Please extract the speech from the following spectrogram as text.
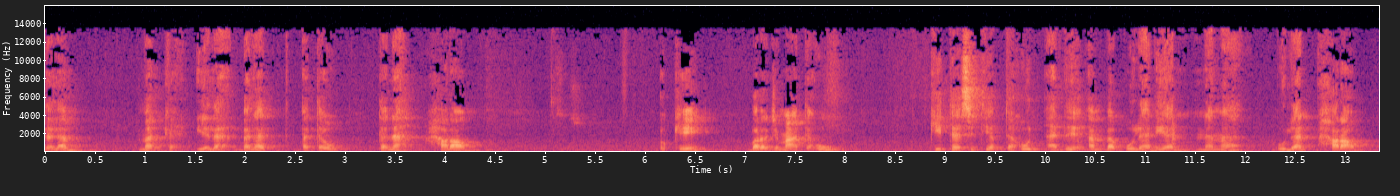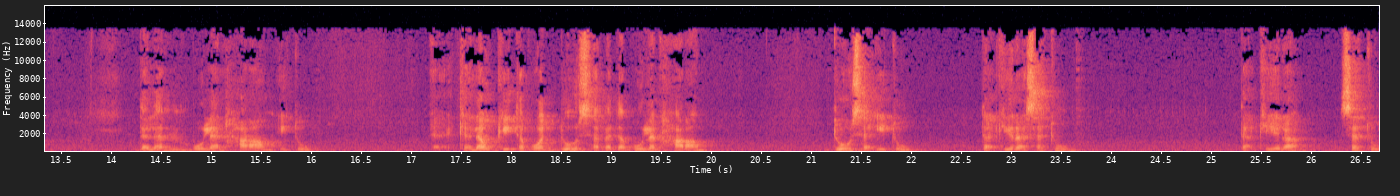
dalam مكة يا له بلد Atau tanah haram. Okey? Para jemaah tahu kita setiap ada enam bulan yang nama bulan haram. Dalam bulan haram itu kalau kita buat dosa pada bulan haram dosa itu tak kira satu. Tak kira satu.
